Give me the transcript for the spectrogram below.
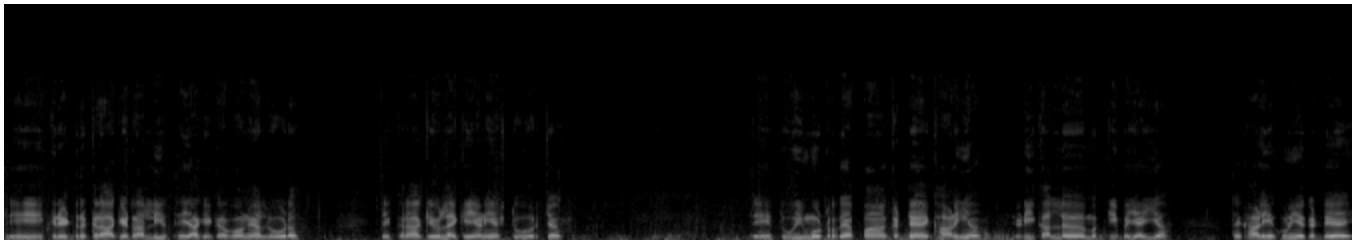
ਤੇ ਗ੍ਰੇਡਰ ਕਰਾ ਕੇ ਟਰਾਲੀ ਉੱਥੇ ਜਾ ਕੇ ਕਰਵਾਉਨੇ ਆ ਲੋਡ ਤੇ ਕਰਾ ਕੇ ਉਹ ਲੈ ਕੇ ਜਾਣੀ ਆ ਸਟੋਰ 'ਚ। ਤੇ ਦੂਈ ਮੋਟਰ ਤੇ ਆਪਾਂ ਕੱਢਿਆ ਇਹ ਖਾਲੀਆਂ, ਜਿਹੜੀ ਕੱਲ ਮੱਕੀ ਬਜਾਈ ਆ ਤੇ ਖਾਲੀਆਂ ਖੂਲੀਆਂ ਕੱਢਿਆ ਏ।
